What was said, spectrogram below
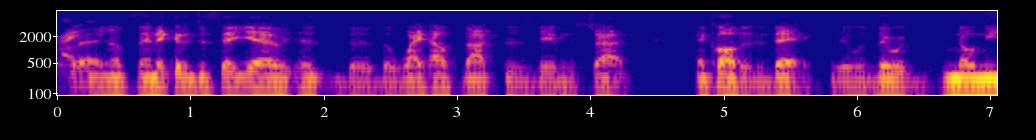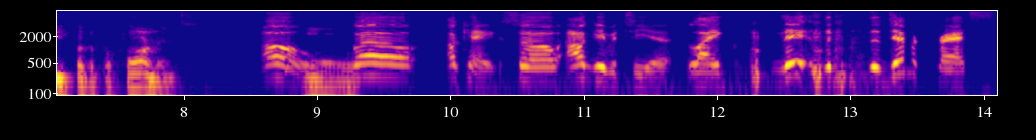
Right. Right. You know what I'm saying? They could have just said, yeah, uh, the the White House doctors gave him the shot and called it a day. It was there was no need for the performance. Oh, So- well, okay, so I'll give it to you. Like they the, the Democrats,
